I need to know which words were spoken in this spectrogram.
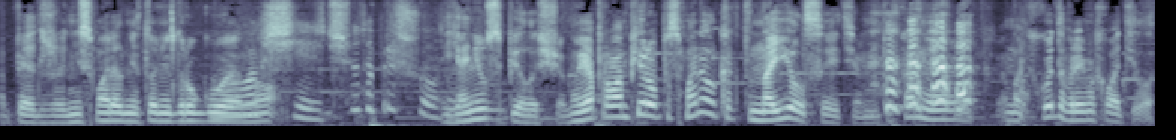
Опять же, не смотрел ни то, ни другое. ну, но вообще, что ты пришел? я не успел еще. Но я про вампиров посмотрел, как-то наелся этим. Пока мне на какое-то время хватило.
